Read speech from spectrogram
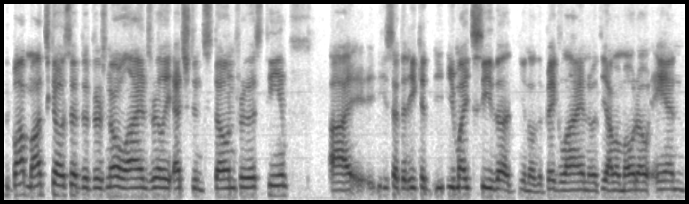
Bob Motzko said that there's no lines really etched in stone for this team. Uh, he said that he could, you might see the, you know, the big line with Yamamoto and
